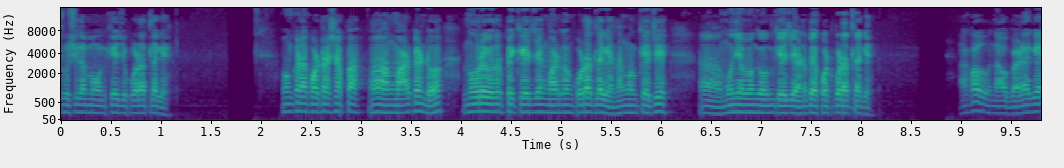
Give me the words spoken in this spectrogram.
ಸುಶೀಲಮ್ಮ ಒಂದು ಕೆ ಜಿ ಕೊಡತ್ಲಾಗೆ. ಒಂದು ಕಡೆ ಕೊಟ್ರಶಪ್ಪ ಹಂಗೆ ಮಾಡ್ಕೊಂಡು ನೂರೈವತ್ತು ರೂಪಾಯಿ ಕೆ ಜಿ ಹಂಗೆ ಮಾಡ್ಕೊಂಡು ಕೊಡತ್ಲಾಗೆ ನಂಗೊಂದು ಕೆ ಜಿ ಮುನಿಯಮ್ಮಂಗೆ ಒಂದು ಕೆ ಜಿ ಅಣಬೆ ಕೊಟ್ಬಿಡತ್ಲಾಗೆ ಅಗೋ, ನಾವು ಬೆಳಗ್ಗೆ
